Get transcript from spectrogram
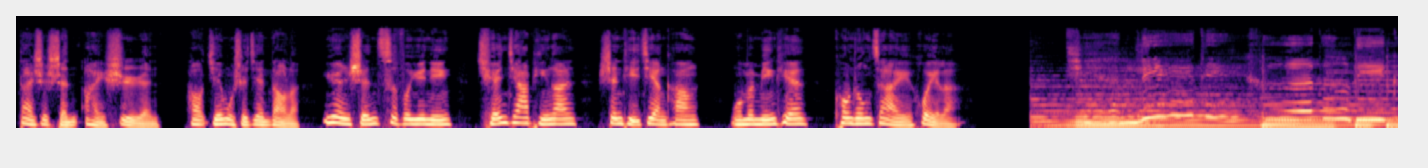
但是神爱世人。好，节目时间到了，愿神赐福于您，全家平安，身体健康。我们明天空中再会了，天里的何等的高，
